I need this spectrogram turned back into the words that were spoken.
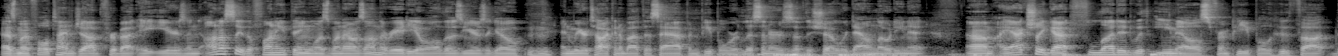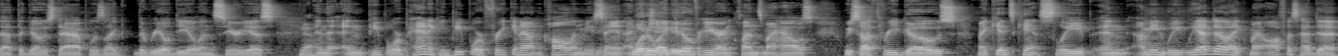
as my full time job for about eight years. And honestly, the funny thing was when I was on the radio all those years ago, and we were talking about this app, and people were listeners of the show were downloading it. Um, I actually got flooded with emails from people who thought that the Ghost app was like the real deal and serious, Yeah. and the, and people were panicking. People were freaking out and calling me saying, "I What need you I to get over here and cleanse my house." We saw three ghosts. My kids can't sleep, and I mean, we we had to like my office had to,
